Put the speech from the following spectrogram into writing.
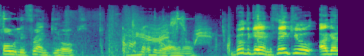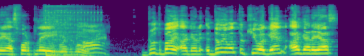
Holy Frankie hopes. I don't know. Good game. Thank you, Agareas, for playing with me. Oh. Goodbye, Agareas. Do you want to queue again, Agareas?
